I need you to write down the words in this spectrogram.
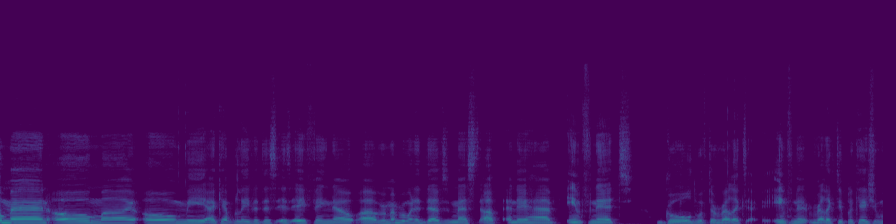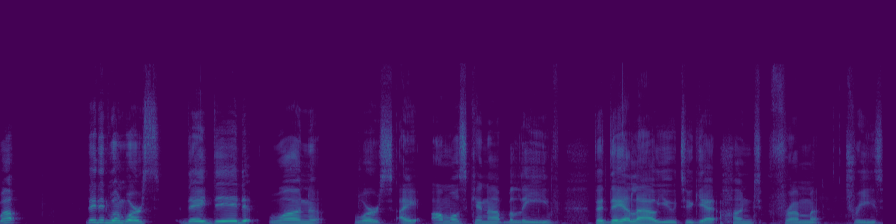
Oh man, oh my, oh me. I can't believe that this is a thing now. Uh, remember when the devs messed up and they have infinite gold with the relics, infinite relic duplication? Well, they did one worse. They did one worse. I almost cannot believe that they allow you to get hunt from trees.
